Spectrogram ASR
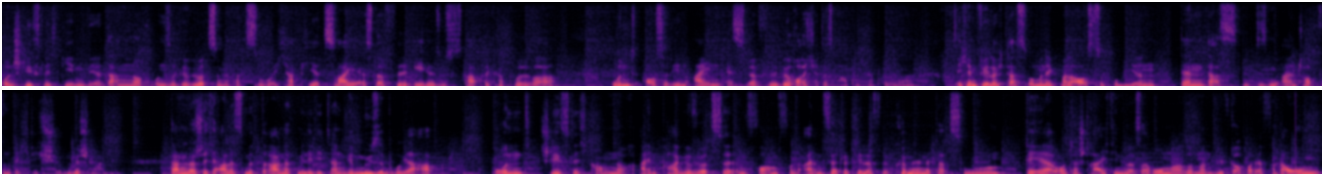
und schließlich geben wir dann noch unsere Gewürze mit dazu. Ich habe hier zwei Esslöffel edelsüßes Paprikapulver und außerdem ein Esslöffel geräuchertes Paprikapulver. Ich empfehle euch das unbedingt mal auszuprobieren, denn das gibt diesem Eintopf einen richtig schönen Geschmack. Dann lösche ich alles mit 300 Millilitern Gemüsebrühe ab und schließlich kommen noch ein paar Gewürze in Form von einem Viertel Teelöffel Kümmel mit dazu. Der unterstreicht nicht nur das Aroma, sondern hilft auch bei der Verdauung.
